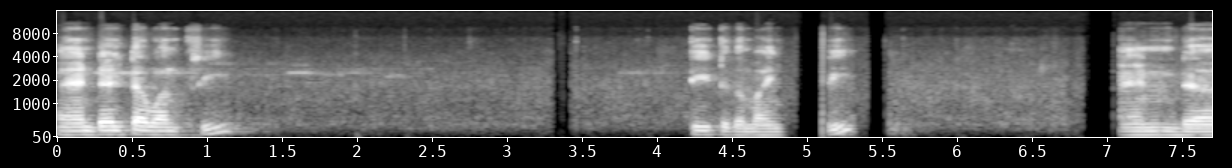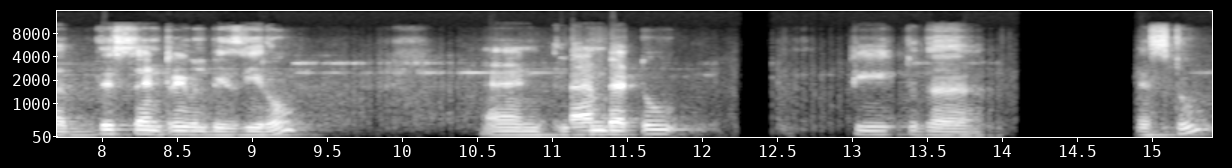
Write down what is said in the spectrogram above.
and delta 1 3 t to the minus 3 and uh, this entry will be 0 and lambda 2 t to the minus 2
